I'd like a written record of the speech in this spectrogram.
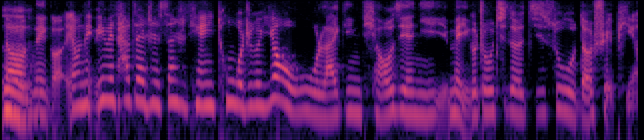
要那个，因为那因为他在这三十天通过这个药物来给你调节你每一个周期的激素的水平。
